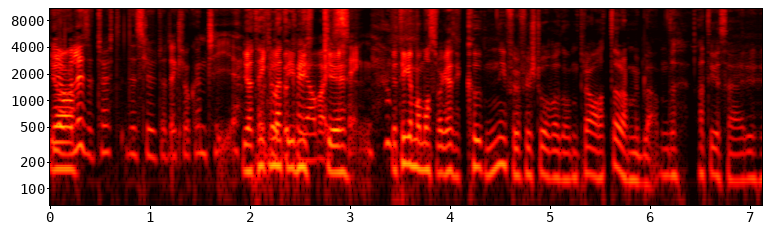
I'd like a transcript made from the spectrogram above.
Ja. Jag var lite trött. Det slutade klockan tio. Jag tänker att det är brukar jag vara i mycket- säng. Jag tänker att man måste vara ganska kunnig för att förstå vad de pratar om ibland. Att det är så här,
